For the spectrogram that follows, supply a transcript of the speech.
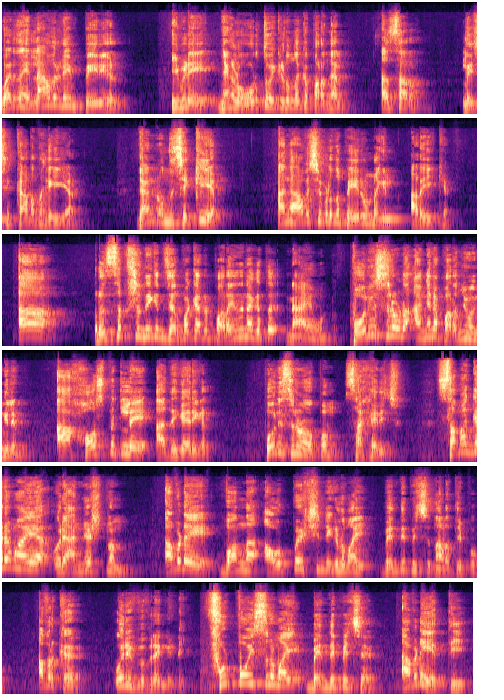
വരുന്ന എല്ലാവരുടെയും പേരുകൾ ഇവിടെ ഞങ്ങൾ ഓർത്തു വെക്കണമെന്നൊക്കെ പറഞ്ഞാൽ അത് സാർ ലേശ കടന്ന കൈയാണ്. ഞാൻ ഒന്ന് ചെക്ക് ചെയ്യാം. അങ്ങ് ആവശ്യപ്പെടുന്ന പേരുണ്ടെങ്കിൽ അറിയിക്കാം. ആ റിസപ്ഷൻ നിൽക്കുന്ന ചെറുപ്പക്കാരൻ പറയുന്നതിനകത്ത് ന്യായമുണ്ട്. പോലീസിനോട് അങ്ങനെ പറഞ്ഞുവെങ്കിലും ആ ഹോസ്പിറ്റലിലെ അധികാരികൾ പോലീസിനോടൊപ്പം സഹകരിച്ചു. സമഗ്രമായ ഒരു അന്വേഷണം അവിടെ വന്ന ഔട്ട് പേഷ്യന്റുകളുമായി ബന്ധിപ്പിച്ച് നടത്തിയപ്പോൾ അവർക്ക് ഒരു വിവരം കിട്ടി. ഫുഡ് പോയിസണുമായി ബന്ധിപ്പിച്ച് അവിടെ എത്തി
